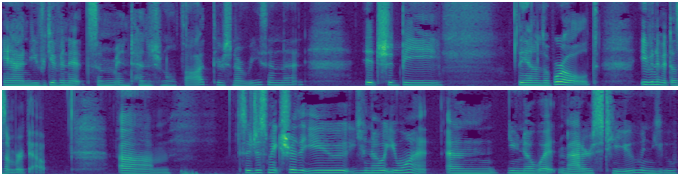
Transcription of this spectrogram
and you've given it some intentional thought, there's no reason that it should be the end of the world, even if it doesn't work out. Um, so just make sure that you you know what you want and you know what matters to you and you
